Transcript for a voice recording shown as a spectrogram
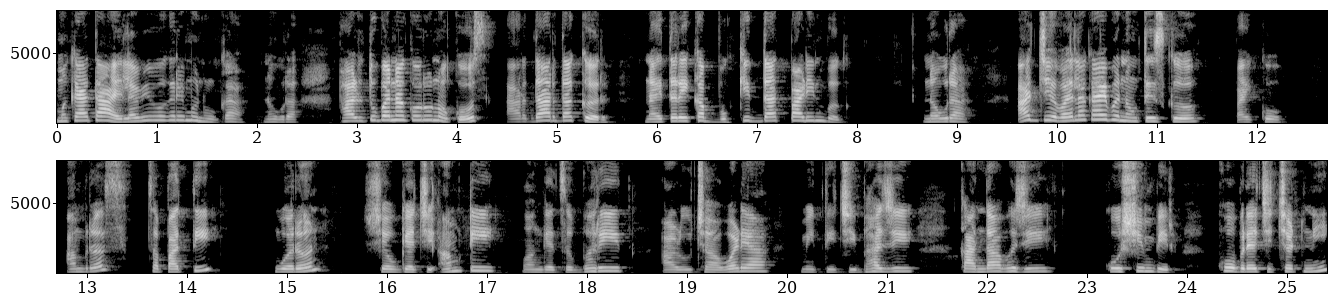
मग काय आता आय लव्ह यू वगैरे म्हणू का नवरा? फालतूपणा करू नकोस. अर्धा अर्धा कर. नाहीतर एका बुकीत दात पाडीन बघ. नवरा आज जेवायला काय बनवतेस ग? बायको आमरस चपाती वरण शेवग्याची आमटी वांग्याचं भरीत आळूच्या वड्या मेथीची भाजी कांदा भजी कोशिंबीर खोबऱ्याची चटणी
